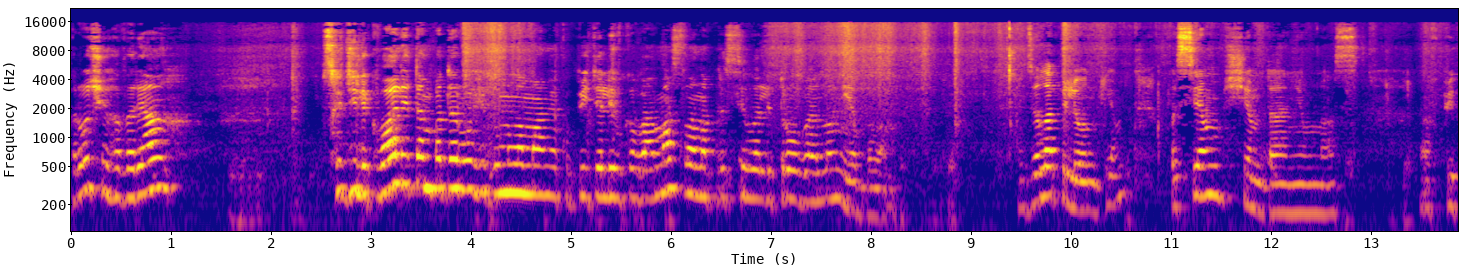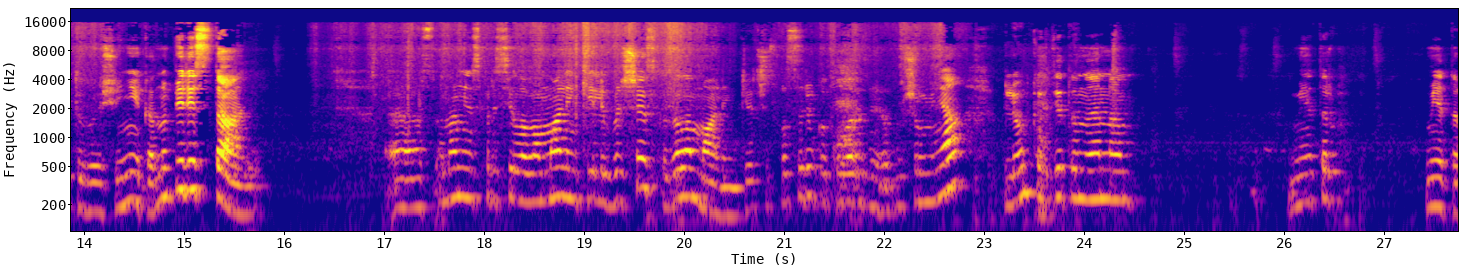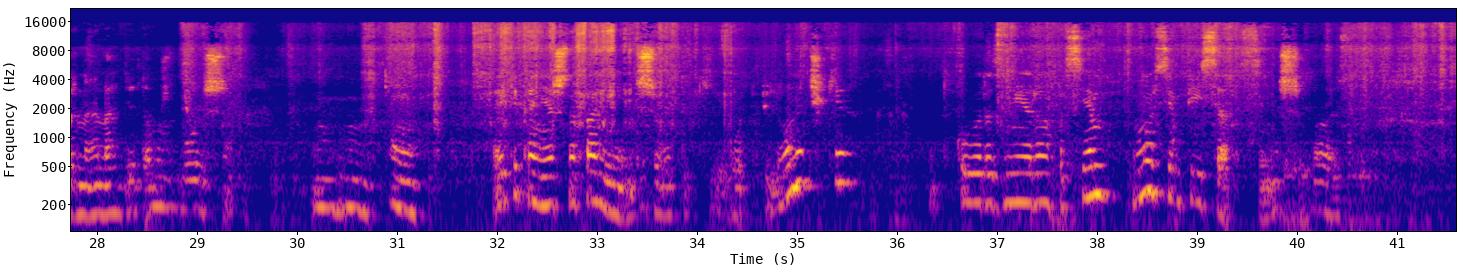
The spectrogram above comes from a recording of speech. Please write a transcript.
Короче говоря, сходили к Вале там по дороге, думала маме купить оливковое масло, она просила литровое, но не было. Взяла пеленки, по 7 с чем-то они у нас впитывающие. Ника, ну перестань. Э, она меня спросила, вам маленькие или большие? Сказала маленькие. Я сейчас посмотрю, какого размера. Потому что у меня пленка где-то, наверное, метр, метр, наверное, где-то, может больше. Угу. Эти, конечно, поменьше. Вот такие вот пеленочки. Вот такого размера. По 7, ну, 7,50, если не ошибаюсь.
